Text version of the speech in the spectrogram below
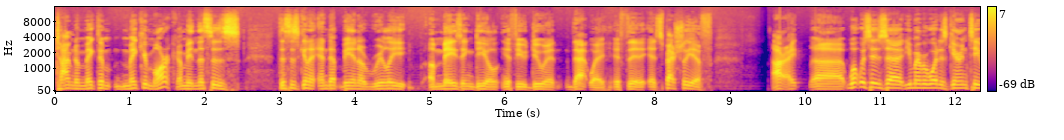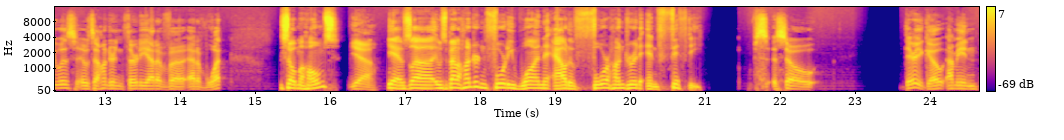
time to make them make your mark. I mean, this is this is going to end up being a really amazing deal if you do it that way. If the especially if all right, uh, what was his? Uh, you remember what his guarantee was? It was 130 out of uh, out of what? So Mahomes, Yeah, yeah, it was uh, it was about 141 out of 450. So there you go. I mean,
